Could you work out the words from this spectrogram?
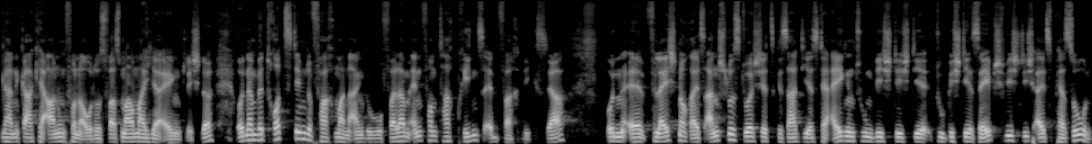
wir haben gar keine Ahnung von Autos, was machen wir hier eigentlich, ne? Und dann wird trotzdem der Fachmann angerufen, weil am Ende vom Tag bringt's einfach nichts, ja? Und äh, vielleicht noch als Anschluss, du hast jetzt gesagt, dir ist der Eigentum wichtig, dir, du bist dir selbst wichtig als Person.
